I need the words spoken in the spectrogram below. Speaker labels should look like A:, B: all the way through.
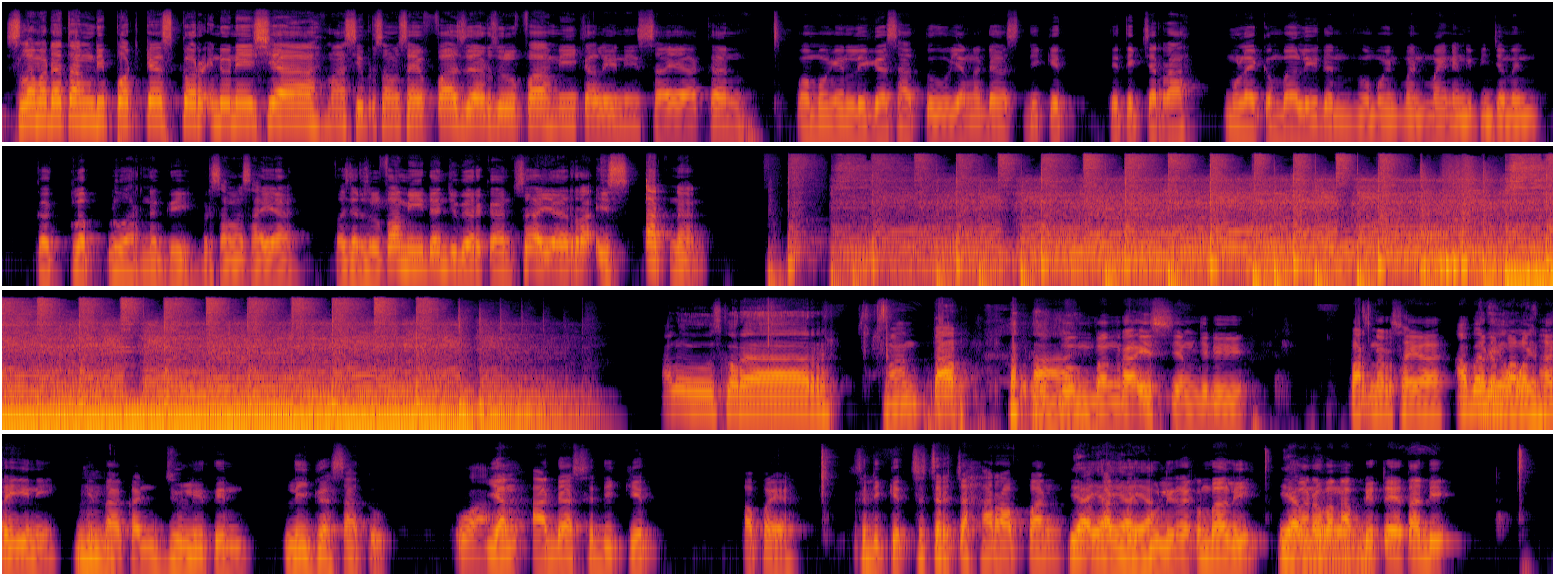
A: Selamat datang di podcast Core Indonesia. Masih bersama saya Fazar Zulfahmi. Kali ini saya akan ngomongin Liga 1 yang ada sedikit titik cerah mulai kembali dan ngomongin pemain-pemain yang dipinjamin ke klub luar negeri bersama saya Fazar Zulfahmi dan juga rekan saya Rais Adnan.
B: Halo skorer.
A: Mantap. Berhubung Bang Rais yang jadi partner saya
B: Apa
A: pada malam
B: ngomongin?
A: hari ini,
B: Hmm.
A: kita akan julitin Liga 1
B: Wah.
A: yang ada sedikit apa ya? Sedikit secercah harapan
B: Ya, ya,
A: akan
B: ya, ya.
A: bergulirnya kembali.
B: Ya,
A: Gimana
B: betul,
A: Bang update-nya tadi?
